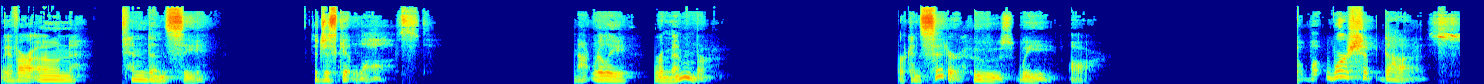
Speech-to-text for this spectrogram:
We have our own tendency to just get lost, not really remember or consider whose we are. But what worship does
